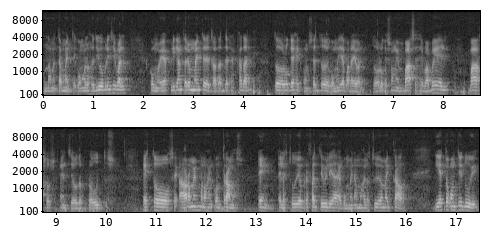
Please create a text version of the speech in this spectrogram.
fundamentalmente con el objetivo principal, como ya expliqué anteriormente, de tratar de rescatar todo lo que es el concepto de comida para llevar, todo lo que son envases de papel, vasos, entre otros productos. Esto ahora mismo nos encontramos en el estudio de prefactibilidad, ya combinamos el estudio de mercado, y esto constituye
